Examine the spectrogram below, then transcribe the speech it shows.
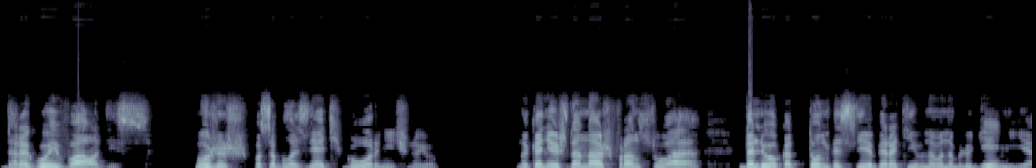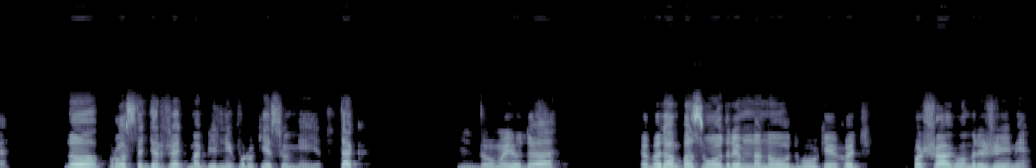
Дорогой Валдис, можешь пособлазнять горничную. Но, конечно, наш Франсуа далек от тонкости оперативного наблюдения, но просто держать мобильник в руке сумеет, так? Думаю, да. А потом посмотрим на ноутбуке, хоть в пошаговом режиме.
